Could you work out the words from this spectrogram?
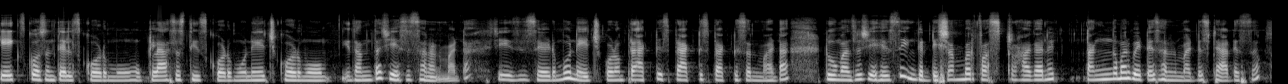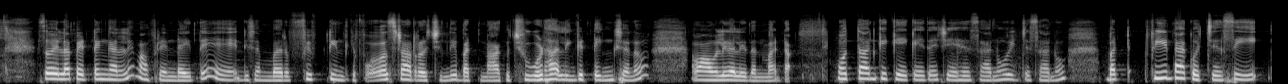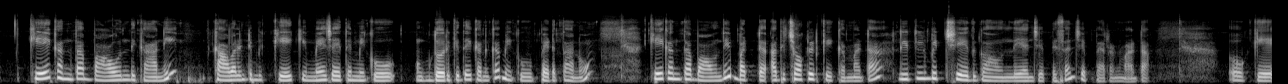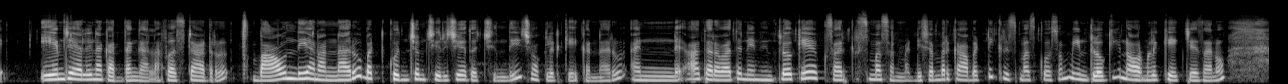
కేక్స్ కోసం తెలుసుకోవడము క్లాసెస్ తీసుకోవడము నేర్చుకోవడము ఇదంతా చేసేసాను అనమాట చేసేసేయడము నేర్చుకోవడం ప్రాక్టీస్ ప్రాక్టీస్ ప్రాక్టీస్ అనమాట టూ మంత్స్లో చేసేసి ఇంకా డిసెంబర్ ఫస్ట్ రాగానే టంగమని పెట్టేశాను అనమాట స్టాటస్. సో ఇలా పెట్టంగానే మా ఫ్రెండ్ అయితే డిసెంబర్ ఫిఫ్టీన్త్కి ఫస్ట్ ఆర్డర్ వచ్చింది. బట్ నాకు చూడాలి ఇంకా టెన్షన్ మామూలుగా లేదనమాట మొత్తానికి కేక్ అయితే చేసేసాను ఇచ్చేసాను. బట్ ఫీడ్బ్యాక్ వచ్చేసి కేక్ అంతా బాగుంది కానీ కావాలంటే మీకు కేక్ ఇమేజ్ అయితే మీకు దొరికితే కనుక మీకు పెడతాను. కేక్ అంతా బాగుంది బట్ అది చాక్లెట్ కేక్ అనమాట లిటిల్ బిట్ చేదుగా ఉంది అని చెప్పేసి అని చెప్పారనమాట ఓకే. ఏం చేయాలి? నాకు అర్థం కాల. First order. బాగుంది అని అన్నారు బట్ కొంచెం చిరుచేది వచ్చింది. చాక్లెట్ కేక్ అన్నారు. అండ్ ఆ తర్వాత నేను ఇంట్లోకే ఒకసారి క్రిస్మస్ అనమాట డిసెంబర్ కాబట్టి క్రిస్మస్ కోసం ఇంట్లోకి నార్మల్ కేక్ చేశాను.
